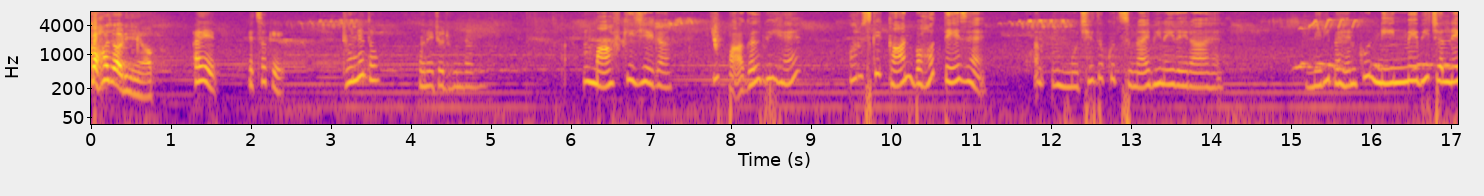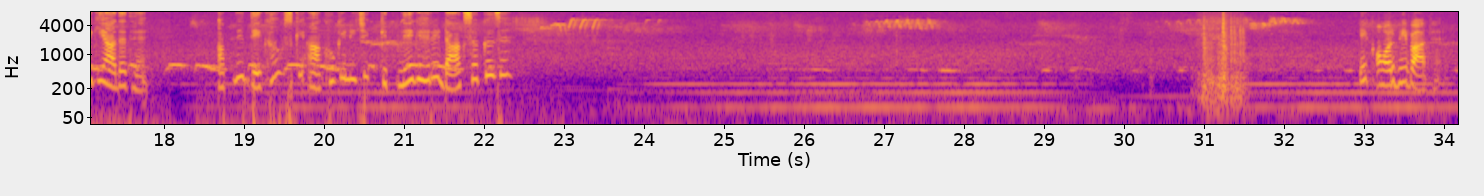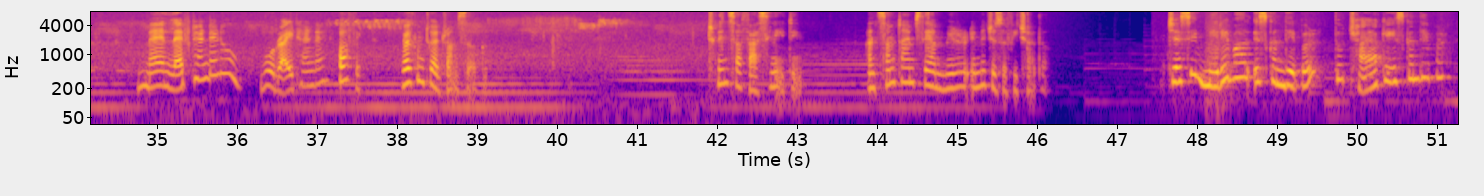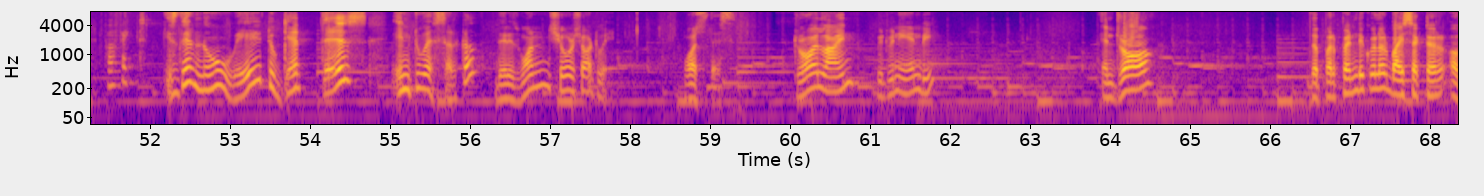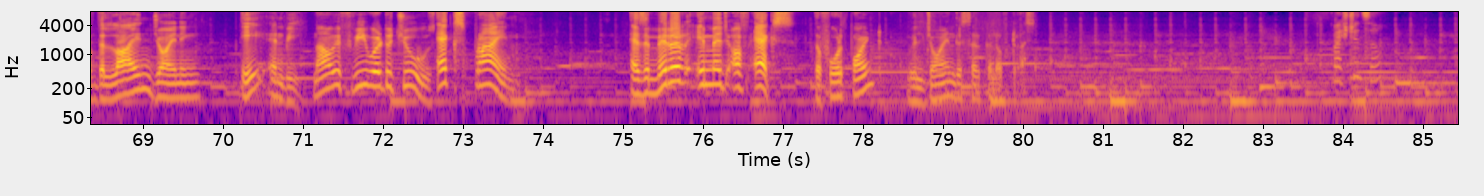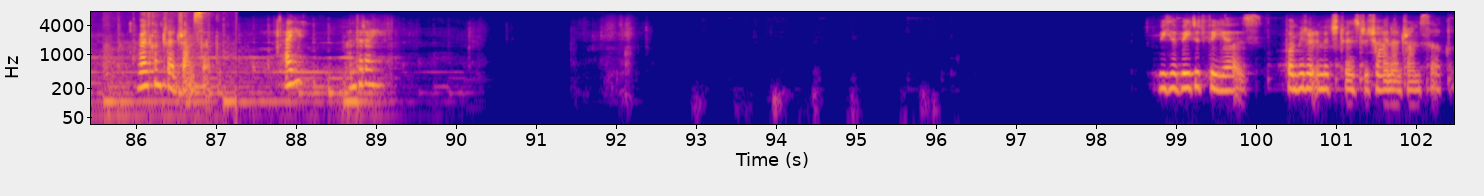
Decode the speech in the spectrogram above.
कहाँ जा रही हैं आप? अरे इट्स ओके ढूँढने दो उन्हें जो ढूंढना है। माफ़ कीजिएगा। ये पागल भी है और उसके कान बहुत तेज हैं। मुझे तो कुछ सुनाई भी नहीं दे रहा है। मेरी बहन को नींद में भी चलने की आदत है। आपने देखा उसकी आँखों के नीचे कितने गहरे डार्क सर्कल्स हैं? एक और भी बात है। मैं लेफ़्ट हैंडेड हूँ वो right handed. Welcome to our drum circle. Twins are fascinating, and sometimes they are mirror images of each other. जैसे मेरे बाल इस कंधे पर तो छाया के इस कंधे पर Perfect. Is there no way to get this into a circle? There is one sure short way. Watch this. Draw a line between A and B and draw the perpendicular bisector of the line joining A and B. Now, if we were to choose x prime as a mirror image of x, the fourth point will join the circle of trust. Question, sir? Welcome to our drum circle. आइए अंदर आइए We have waited for years for mirror image twins to join our drum circle.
